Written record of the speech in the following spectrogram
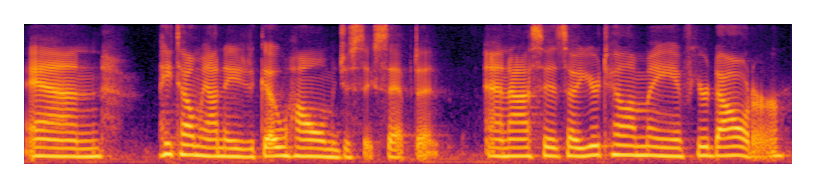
And he told me I needed to go home and just accept it. And I said, "So you're telling me if your daughter?"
